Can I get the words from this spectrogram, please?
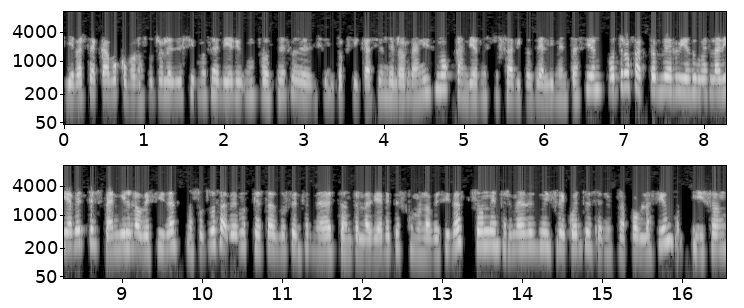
llevarse a cabo, como nosotros le decimos a diario, un proceso de desintoxicación del organismo, cambiar nuestros hábitos de alimentación. Otro factor de riesgo es la diabetes, también la obesidad. Nosotros sabemos que estas dos enfermedades, tanto la diabetes como la obesidad, son enfermedades muy frecuentes en nuestra población y son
